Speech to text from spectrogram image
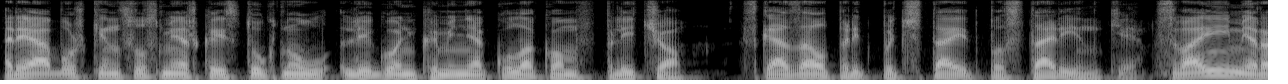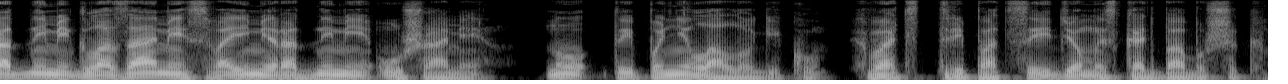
Рябушкин с усмешкой стукнул легонько меня кулаком в плечо. Сказал, предпочитает по старинке. Своими родными глазами, своими родными ушами. Ну, ты поняла логику. Хватит трепаться, идем искать бабушек.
